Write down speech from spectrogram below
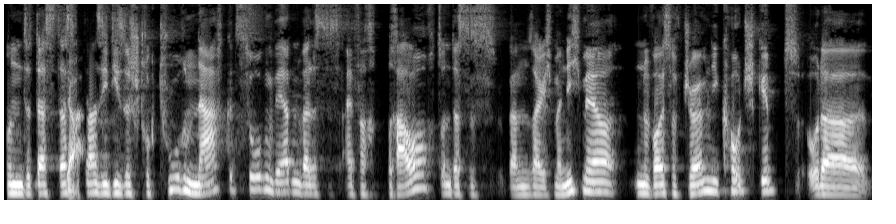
Und dass, dass ja. quasi diese Strukturen nachgezogen werden, weil es das einfach braucht und dass es dann, sage ich mal, nicht mehr eine Voice of Germany Coach gibt oder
